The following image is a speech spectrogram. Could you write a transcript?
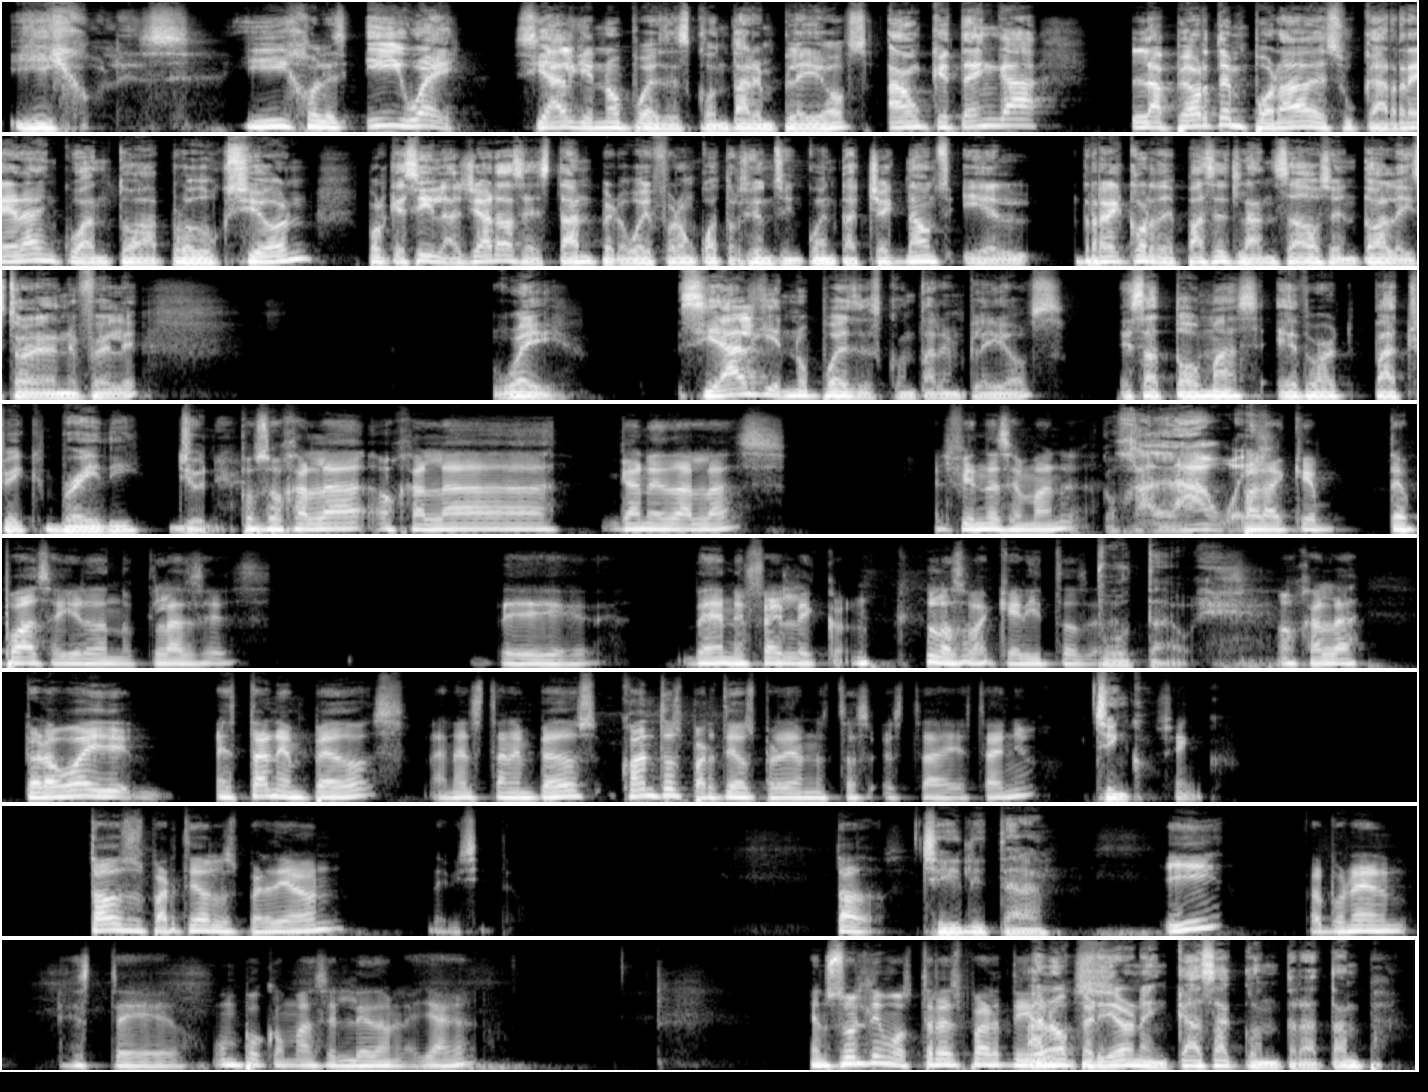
Híjoles, híjoles. Y güey, si alguien no puedes descontar en playoffs, aunque tenga la peor temporada de su carrera en cuanto a producción, porque sí, las yardas están, pero güey, fueron 450 checkdowns y el récord de pases lanzados en toda la historia de la NFL. Güey, si alguien no puedes descontar en playoffs, es a Thomas Edward Patrick Brady Jr. Pues ojalá, ojalá gane Dallas el fin de semana. Ojalá, güey. Para que te pueda seguir dando clases de, de NFL con los vaqueritos. Puta, güey. Ojalá. Pero, güey, están en pedos. La neta están en pedos. ¿Cuántos partidos perdieron esta, esta, este año? Cinco. Cinco. Todos sus partidos los perdieron de visita. Todos. Sí, literal. Y para poner este un poco más el dedo en la llaga. En sus últimos tres partidos. Ah, no, perdieron en casa contra Tampa.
